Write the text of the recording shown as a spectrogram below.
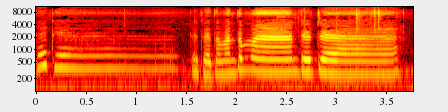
Dadah. Dadah teman-teman, dadah.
